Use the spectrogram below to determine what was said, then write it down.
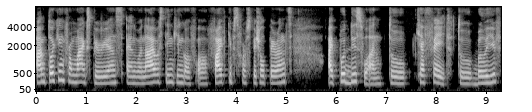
I'm talking from my experience and when I was thinking of uh, five tips for special parents, I put this one to have faith, to believe,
